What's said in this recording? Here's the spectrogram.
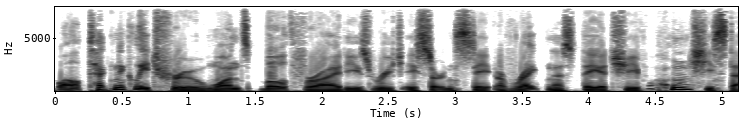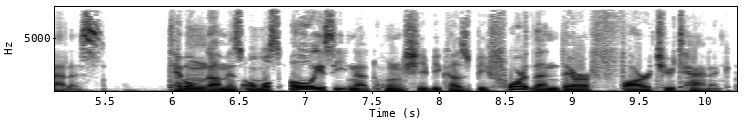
While technically true, once both varieties reach a certain state of ripeness, they achieve hongshi status. Tebongam is almost always eaten at hongshi because before then they are far too tannic.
